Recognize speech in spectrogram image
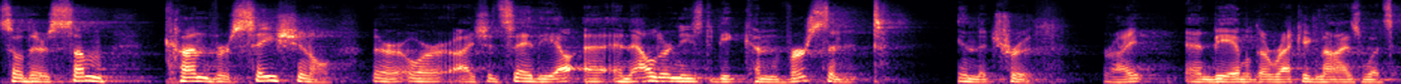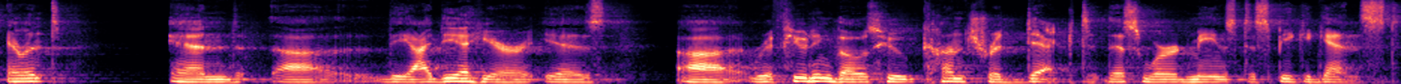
So there's some conversational, or I should say, the, uh, an elder needs to be conversant in the truth, right? And be able to recognize what's errant. And uh, the idea here is uh, refuting those who contradict. This word means to speak against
